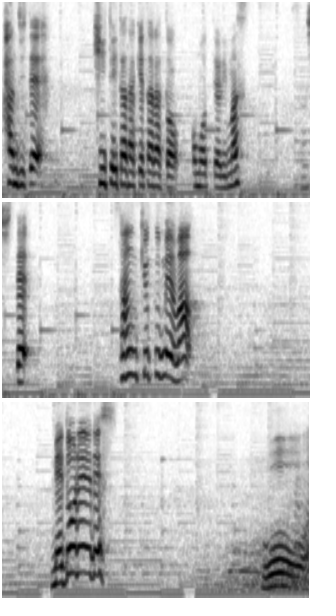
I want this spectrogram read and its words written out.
感じて聞いていただけたらと思っております。そして3曲目はメドレーです。おお。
